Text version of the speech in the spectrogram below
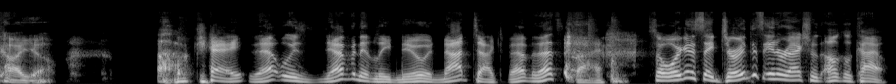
Kayo. Okay, that was definitely new and not talked about, but that's fine. So we're gonna say during this interaction with Uncle Kyle,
